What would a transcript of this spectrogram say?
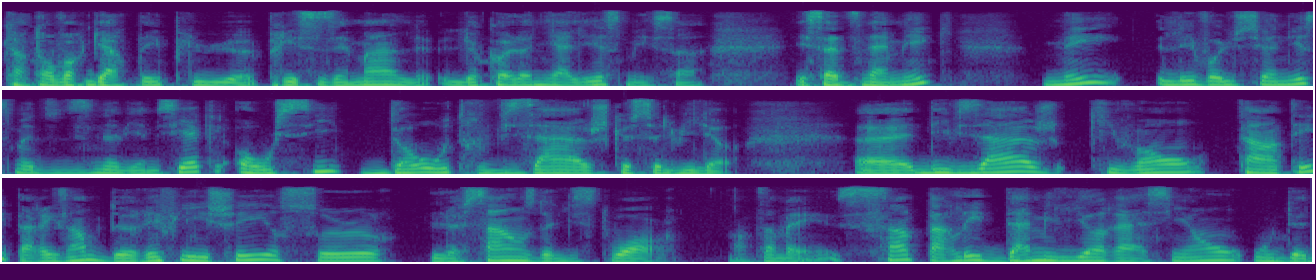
quand on va regarder plus euh, précisément le, colonialisme et sa, et sa dynamique. Mais l'évolutionnisme du 19e siècle a aussi d'autres visages que celui-là. Euh, des visages qui vont tenter, par exemple, de réfléchir sur le sens de l'histoire. Ben, sans parler d'amélioration ou de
